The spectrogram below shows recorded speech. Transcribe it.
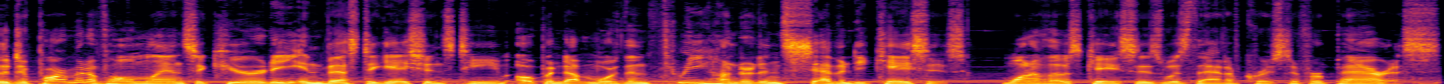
the Department of Homeland Security Investigations team opened up more than 370 cases. One of those cases was that of Christopher Parris.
